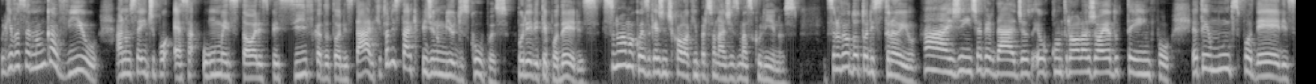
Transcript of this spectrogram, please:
Porque você nunca viu, a não ser, tipo, essa uma história específica do Tony Stark, Tony Stark pedindo mil desculpas por ele ter poderes. Isso não é uma coisa que a gente coloca em personagens masculinos. Você não vê o Doutor Estranho? Ai, gente, é verdade, eu, eu, controlo a joia do tempo. Eu tenho muitos poderes.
